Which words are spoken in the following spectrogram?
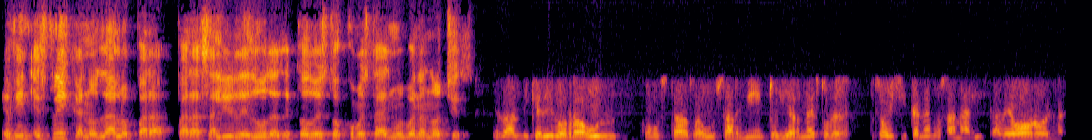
En fin, explícanos, Lalo, para, para salir de dudas de todo esto. ¿Cómo estás? Muy buenas noches. ¿Qué tal, mi querido Raúl? ¿Cómo estás, Raúl Sarmiento y Ernesto? Hoy sí tenemos analista de oro en, la,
